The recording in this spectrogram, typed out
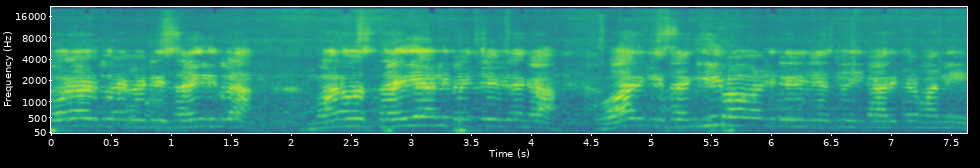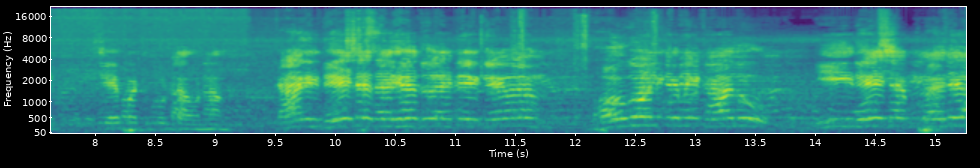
పోరాడుతున్నటువంటి సైనికుల మనోస్థైర్యాన్ని పెంచే విధంగా వారికి సంఘీభావాన్ని తెలియజేస్తూ ఈ కార్యక్రమాన్ని చేపట్టుకుంటా ఉన్నాం. కానీ దేశ సరిహద్దులు అంటే కేవలం భౌగోళికమే కాదు ఈ దేశ ప్రజల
